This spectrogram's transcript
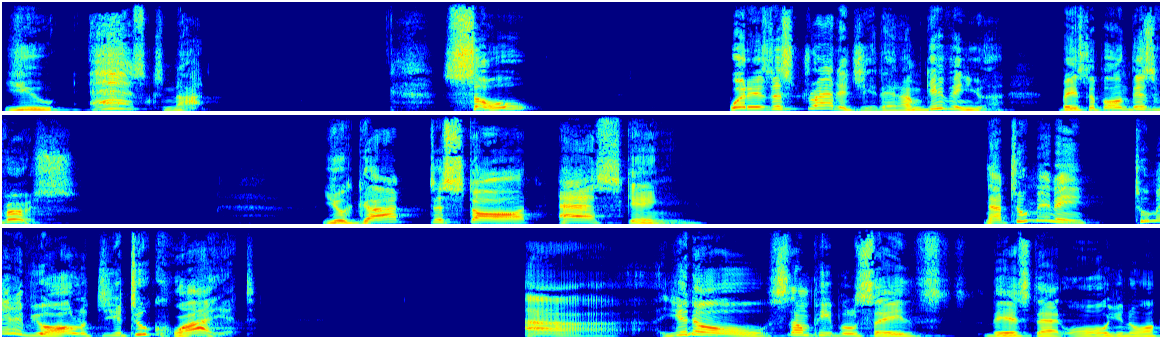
you ask not. So what is the strategy that I'm giving you? based upon this verse. You got to start asking. Now, too many, too many of you all, you're too quiet. Uh, you know, some people say this, that, oh, you know,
